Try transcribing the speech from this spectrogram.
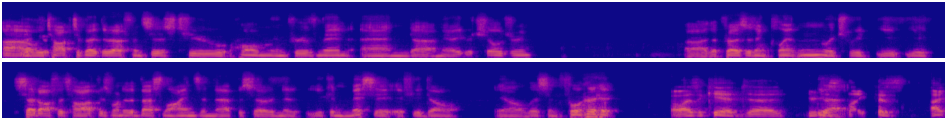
Uh, we talked about the references to Home Improvement and uh, Married with Children. Uh, the President Clinton, which we you, you said off the top, is one of the best lines in the episode, and you can miss it if you don't, you know, listen for it. oh, as a kid, uh, you're just Yeah. like because I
